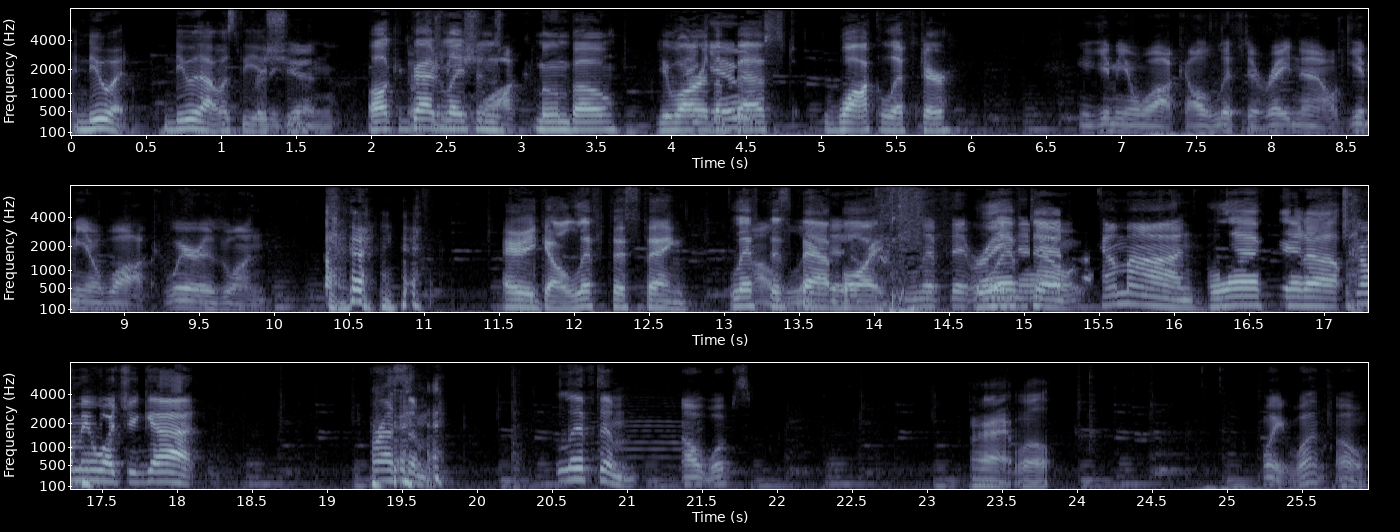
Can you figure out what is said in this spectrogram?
I knew it. Knew that was the Pretty issue. good. Well, congratulations, walk. Moonbo. You are Thank the you. best walk lifter. You give me a walk. I'll lift it right now. Give me a walk. Where is one? there you go. Lift this thing. Lift I'll this lift bad it. boy. Lift it right Lift now. it. Come on. Lift it up. Show me what you got. Press him. Lift him. Oh, whoops. All right. Well, Wait, what? Oh,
